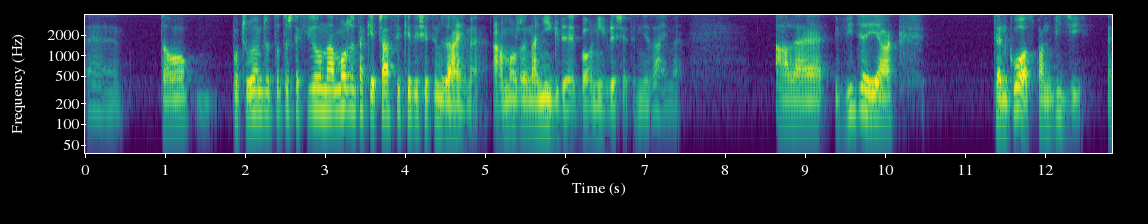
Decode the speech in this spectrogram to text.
e, to poczułem, że to coś takiego na może takie czasy, kiedy się tym zajmę, a może na nigdy, bo nigdy się tym nie zajmę. Ale widzę, jak ten głos, pan widzi, e,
